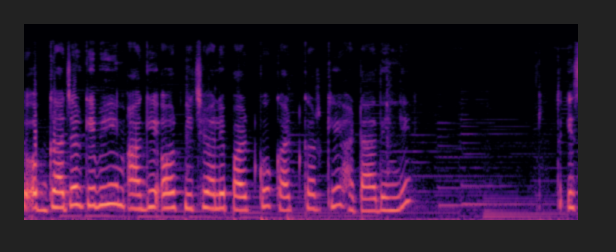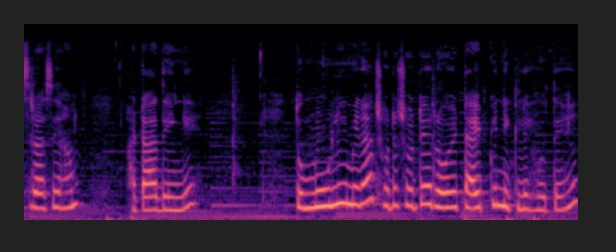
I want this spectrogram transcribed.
तो अब गाजर के भी हम आगे और पीछे वाले पार्ट को कट करके हटा देंगे। तो इस तरह से हम हटा देंगे। तो मूली में ना छोटे छोटे रोए टाइप के निकले होते हैं,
